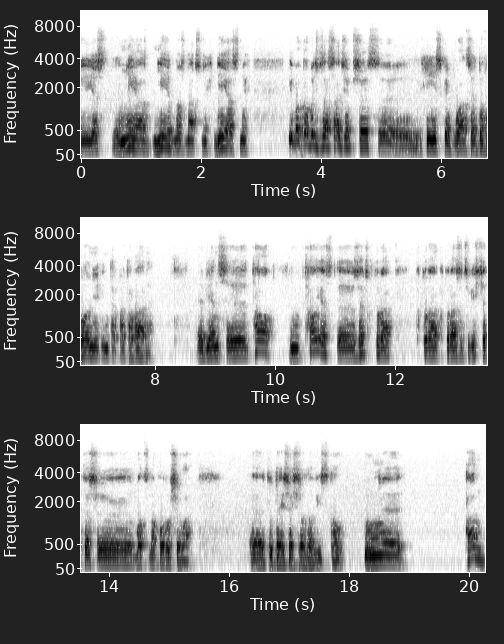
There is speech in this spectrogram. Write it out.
jest niejednoznacznych, niejasnych i mogą być w zasadzie przez chińskie władze dowolnie interpretowane. Więc to, to jest rzecz, która która, która rzeczywiście też mocno poruszyła tutejsze środowisko. Mm, e, pan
